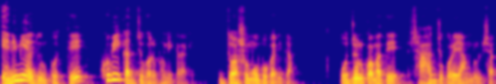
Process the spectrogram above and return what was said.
অ্যানিমিয়া দূর করতে খুবই কার্যকর ভূমিকা রাখে। দশম উপকারিতা। ওজন কমাতে সাহায্য করে আমরুল শাক।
